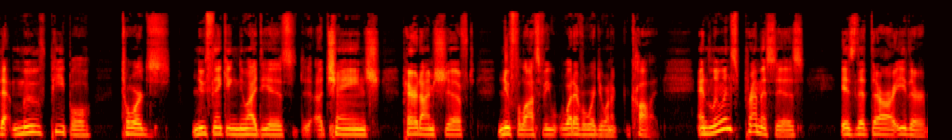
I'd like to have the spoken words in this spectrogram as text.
that move people towards new thinking, new ideas, a change, paradigm shift, new philosophy, whatever word you want to call it. And Lewin's premise is is that there are either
